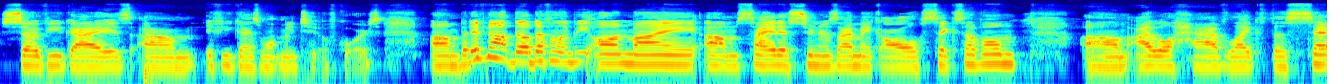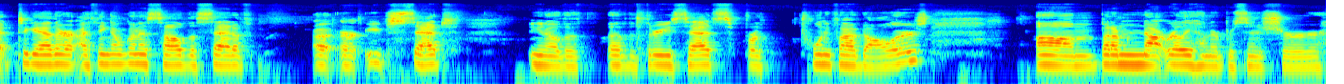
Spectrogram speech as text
So if you guys, um, if you guys want me to, of course. Um, but if not, they'll definitely be on my um, site as soon as I make all six of them. Um, I will have like the set together. I think I'm going to sell the set of, uh, or each set, you know, the of the three sets for $25. Um, but I'm not really 100% sure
